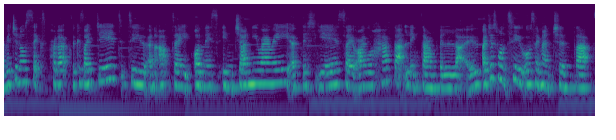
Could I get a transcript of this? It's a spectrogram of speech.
original six products because I did do an update on this in January of this year so I will have that link down below. I just want to also mention that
